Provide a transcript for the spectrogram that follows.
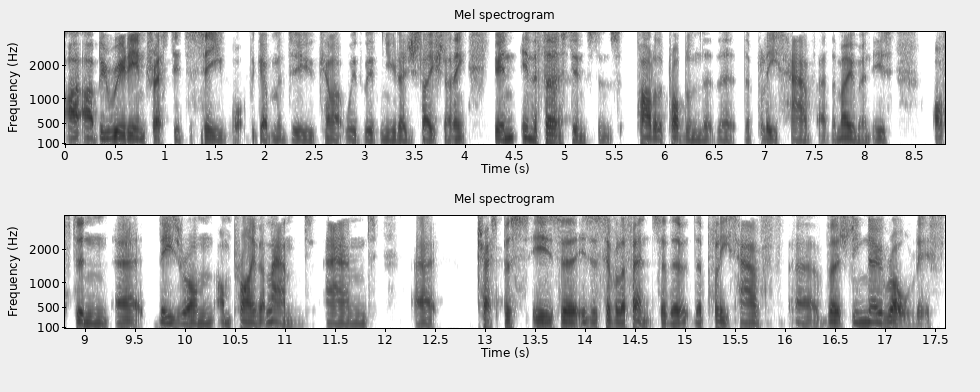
I, would be really interested to see what the government do come up with with new legislation. I think in, in the first instance, part of the problem that the, the police have at the moment is often uh, these are on, on private land and uh, trespass is a, is a civil offence. So the, the police have uh, virtually no role if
